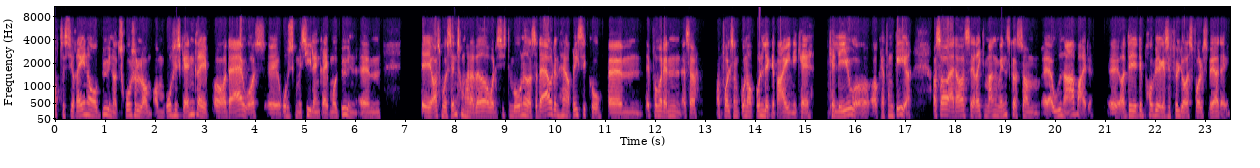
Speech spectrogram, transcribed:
ofte sirener over byen og trussel om, om russiske angreb, og der er jo også øh, russiske missilangreb mod byen. Øh, øh, også mod centrum har der været over de sidste måneder, så der er jo den her risiko øh, for, hvordan, altså, om folk som grundlæggende bare egentlig kan, kan leve og, og kan fungere. Og så er der også øh, rigtig mange mennesker, som øh, er uden arbejde, øh, og det, det påvirker selvfølgelig også folks hverdag.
